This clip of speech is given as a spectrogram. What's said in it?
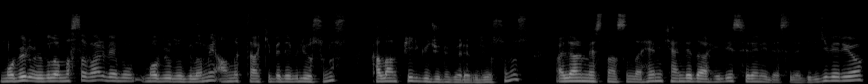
mobil uygulaması var ve bu mobil uygulamayı anlık takip edebiliyorsunuz. Kalan pil gücünü görebiliyorsunuz. Alarm esnasında hem kendi dahili sireniyle size bilgi veriyor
